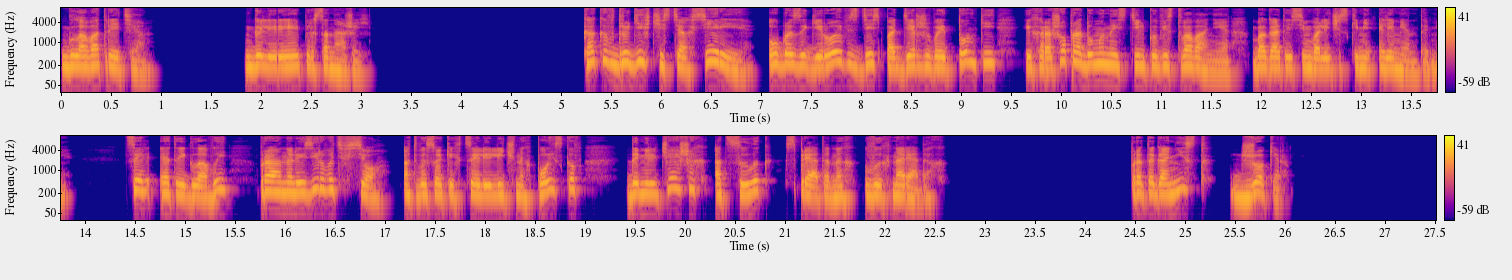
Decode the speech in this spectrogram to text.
Глава третья. Галерея персонажей. Как и в других частях серии, образы героев здесь поддерживает тонкий и хорошо продуманный стиль повествования, богатый символическими элементами. Цель этой главы — проанализировать все, от высоких целей личных поисков до мельчайших отсылок, спрятанных в их нарядах. Протагонист — Джокер.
